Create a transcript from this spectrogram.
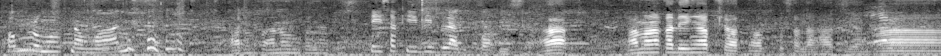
Pang-promote naman. Anong, anong pa natin? Ito sa TV vlog po. Isa. Ah, ah, mga kalingap, shout out po sa lahat yan. Ah,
